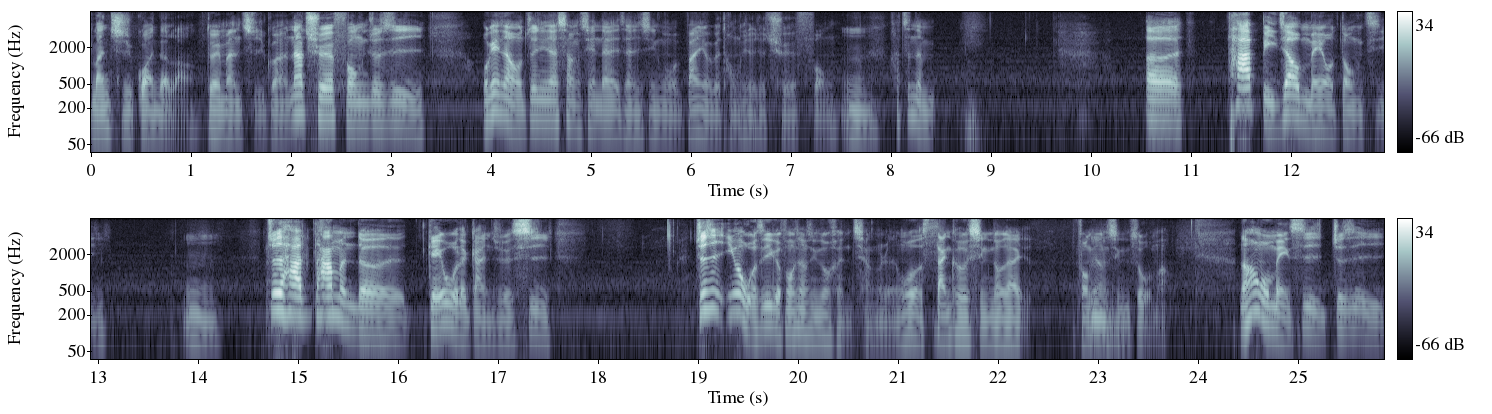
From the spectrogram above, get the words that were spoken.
蛮直观的啦，对，蛮直观。那缺风就是，我跟你讲，我最近在上现代的占星，我班有个同学就缺风，嗯，他真的，呃，他比较没有动机，嗯，就是他他们的给我的感觉是，就是因为我是一个风象星座很强的人，我有三颗星都在风象星座嘛，嗯，然后我每次就是。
